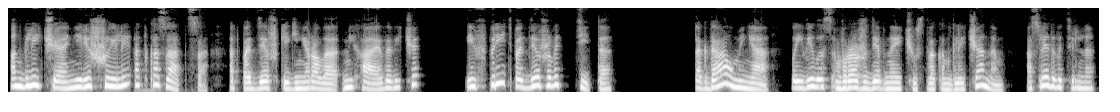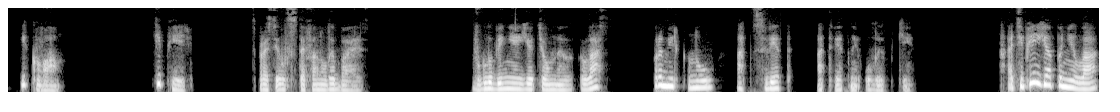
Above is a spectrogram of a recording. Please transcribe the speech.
англичане решили отказаться от поддержки генерала Михайловича и впредь поддерживать Тита. Тогда у меня появилось враждебное чувство к англичанам, а, следовательно, и к вам. — Теперь, — спросил Стефан, улыбаясь. В глубине ее темных глаз промелькнул отцвет ответной улыбки. — А теперь я поняла,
